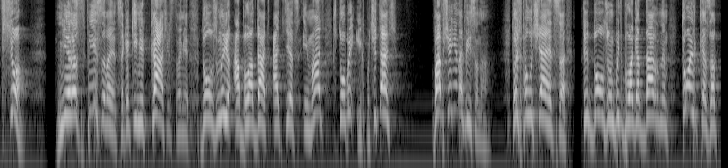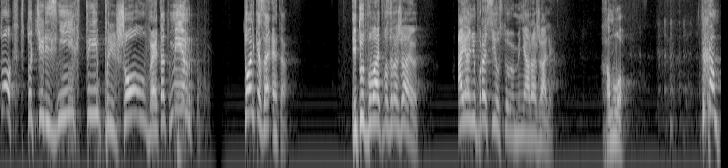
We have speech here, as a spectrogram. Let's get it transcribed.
Все. Не расписывается, какими качествами должны обладать отец и мать, чтобы их почитать. Вообще не написано. То есть получается, ты должен быть благодарным только за то, что через них ты пришел в этот мир. Только за это. И тут бывает возражают. А я не просил, чтобы меня рожали. Хамло. Ты хам.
